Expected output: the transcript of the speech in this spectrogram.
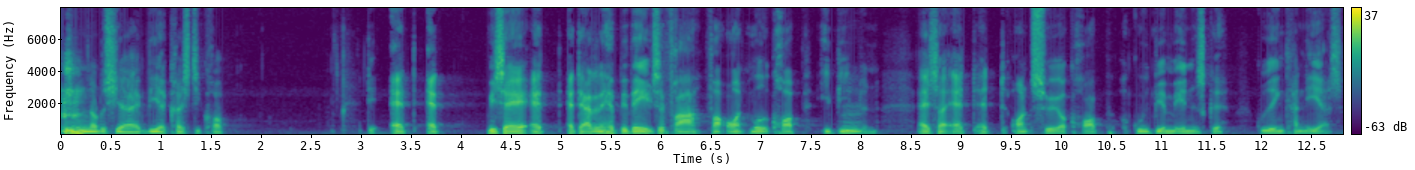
når du siger, at vi er Kristi krop, det, at, at vi sagde, at, at der er den her bevægelse fra, fra ånd mod krop i Bibelen. Mm. Altså, at, at ånd søger krop, og Gud bliver menneske, Gud inkarneres.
